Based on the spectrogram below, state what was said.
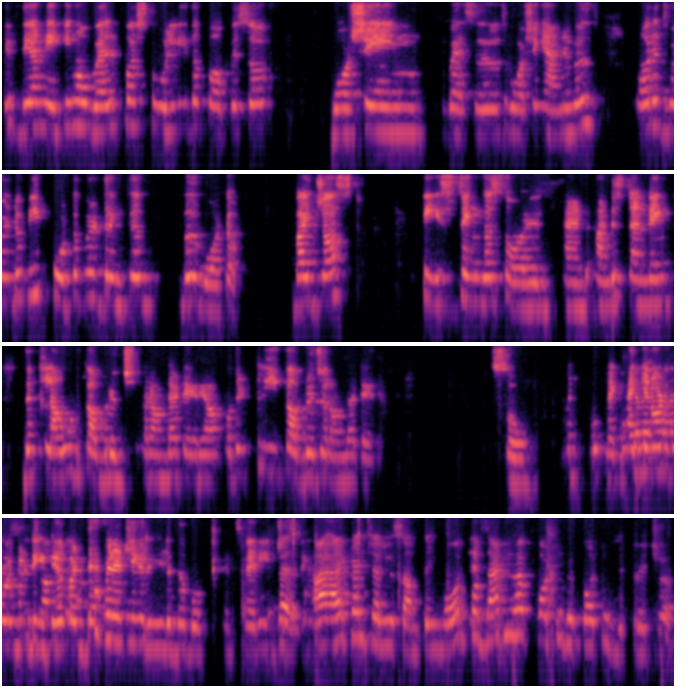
if they are making a well for solely the purpose of washing vessels, washing animals, or it's going to be potable, drinkable water by just tasting the soil and understanding the cloud coverage around that area or the tree coverage around that area. So, like, I Can I- cannot go into detail, but definitely read the book. It's very Well, interesting. I, I can tell you something more. For that, you have got to refer to literature.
